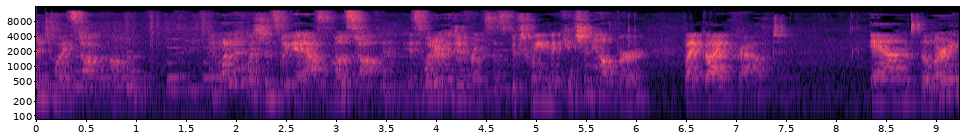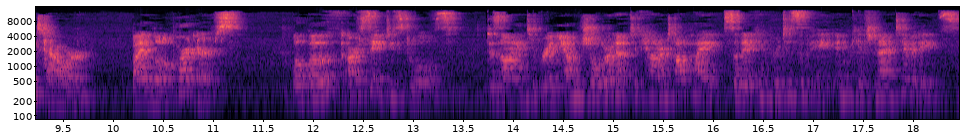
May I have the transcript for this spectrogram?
HeirloomWoodenToys.com. And one of the questions we get asked most often is what are the differences between the Kitchen Helper by Guidecraft and the Learning Tower by Little Partners? Well, both are safety stools designed to bring young children up to countertop height so they can participate in kitchen activities.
